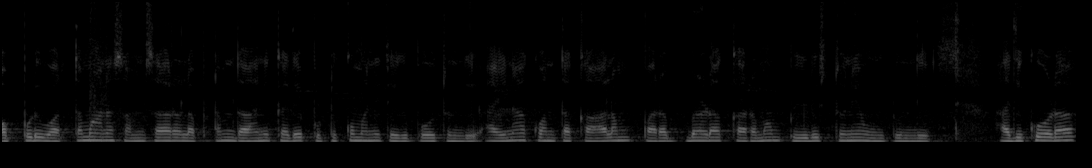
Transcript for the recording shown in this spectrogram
అప్పుడు వర్తమాన సంసార లపటం దానికదే పుట్టుకుమని తెగిపోతుంది. అయినా కొంతకాలం పరబ్బడ కర్మం పీడిస్తూనే ఉంటుంది. అది కూడా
